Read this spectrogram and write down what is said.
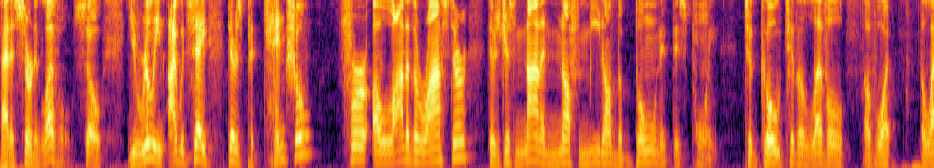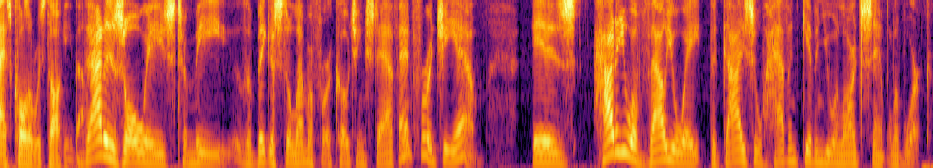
at a certain level. So you really, I would say, there's potential for a lot of the roster. There's just not enough meat on the bone at this point to go to the level of what the last caller was talking about. That is always, to me, the biggest dilemma for a coaching staff and for a GM is how do you evaluate the guys who haven't given you a large sample of work?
